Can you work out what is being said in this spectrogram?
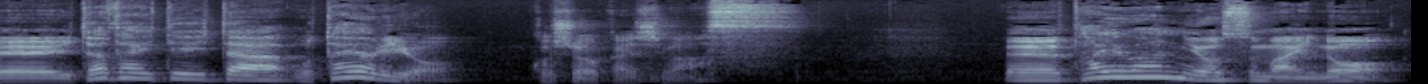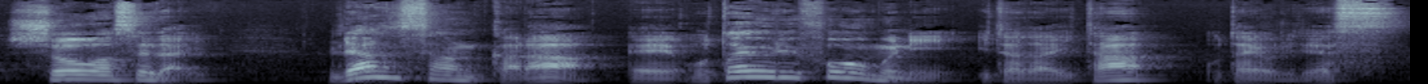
えー、いただいていたお便りをご紹介します、えー、台湾にお住まいの昭和世代リャンさんから、えー、お便りフォームにいただいたお便りです、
